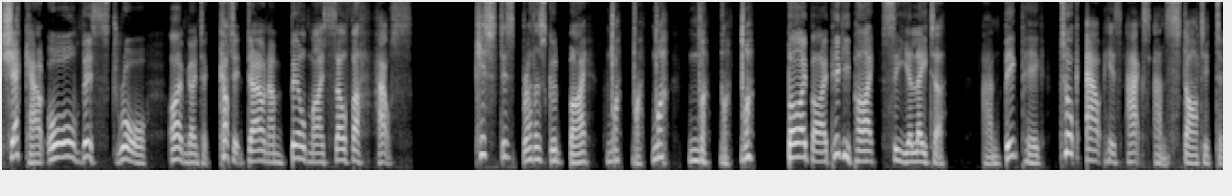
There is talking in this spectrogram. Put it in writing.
Check out all this straw. I'm going to cut it down and build myself a house. Kissed his brothers goodbye. Mwah, mwah, mwah, mwah, mwah, mwah. Bye bye, Piggy Pie. See you later. And Big Pig took out his axe and started to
